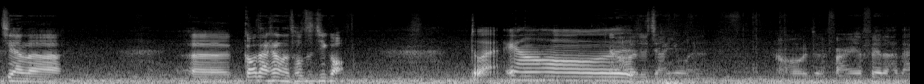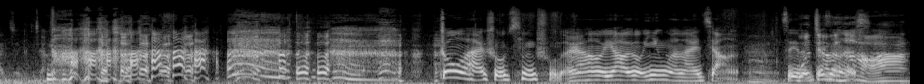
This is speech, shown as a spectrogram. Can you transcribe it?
见了呃高大上的投资机构，对，然后然后就讲英文，然后这反正也费了很大劲讲。中文还说不清楚的，然后要用英文来讲自己的我讲的很好啊。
